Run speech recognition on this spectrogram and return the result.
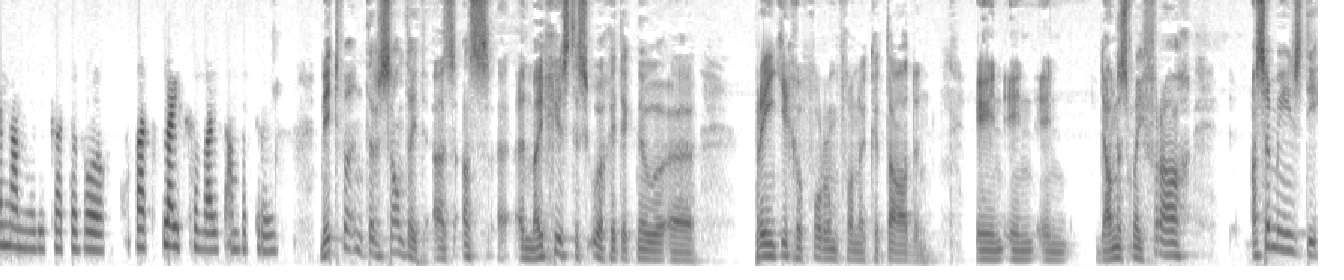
in Amerika te word wat vleisgewys aanbetref. Net vir interessantheid as as in my geestesoog het ek nou 'n uh, prentjie gevorm van 'n kataden en en en dan is my vraag as 'n mens die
